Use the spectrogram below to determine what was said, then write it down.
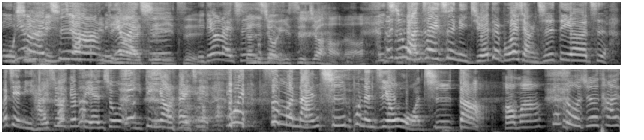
你一定要来吃啊！你一定要来吃一次，你一定要来吃一次，但是就一次就好了哦。你吃完这一次，你绝对不会想吃第二次，而且你还是会跟别人说一定要来吃，因为这么难吃，不能只有我吃到，好吗？但是我觉得他。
